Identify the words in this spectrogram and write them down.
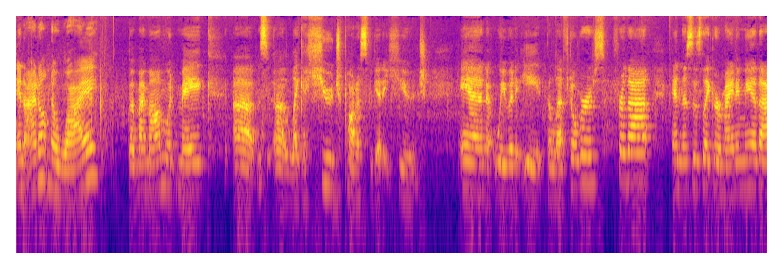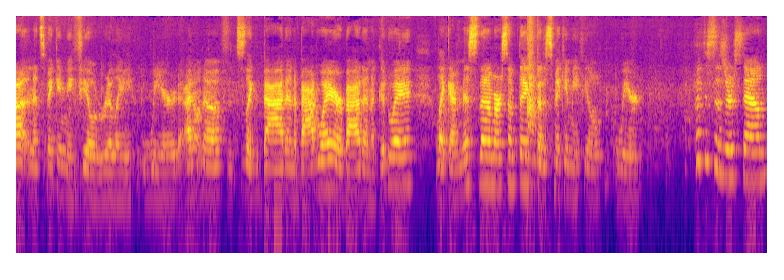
And I don't know why, but my mom would make uh, uh, like a huge pot of spaghetti, huge. And we would eat the leftovers for that. And this is like reminding me of that and it's making me feel really weird. I don't know if it's like bad in a bad way or bad in a good way. Like I miss them or something, but it's making me feel weird. Put the scissors down.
